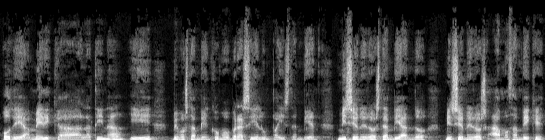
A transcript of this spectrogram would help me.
o de América Latina, y vemos también como Brasil, un país también misionero, está enviando misioneros a Mozambique.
